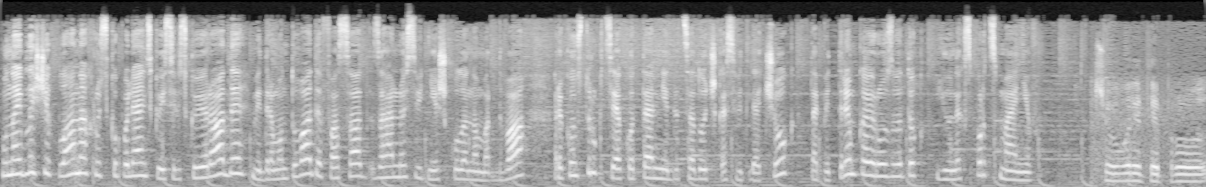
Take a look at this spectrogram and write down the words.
У найближчих планах Руськополянської сільської ради відремонтувати фасад загальноосвітньої школи номер 2 реконструкція котельні дитсадочка Світлячок та підтримка і розвиток юних спортсменів. Якщо говорити про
